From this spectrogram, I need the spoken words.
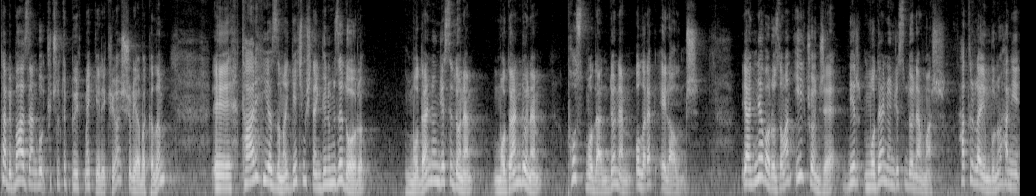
tabi bazen bu küçültüp büyütmek gerekiyor. Şuraya bakalım. E, tarih yazımı geçmişten günümüze doğru modern öncesi dönem, modern dönem, postmodern dönem olarak ele alınmış. Yani ne var o zaman? İlk önce bir modern öncesi dönem var. Hatırlayın bunu. Hani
